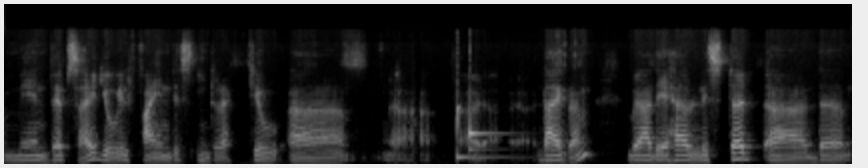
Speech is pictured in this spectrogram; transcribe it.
main website, you will find this interactive uh, uh, uh diagram where they have listed uh, the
